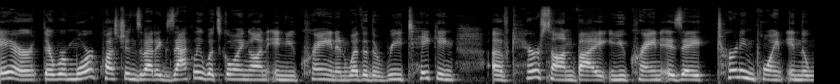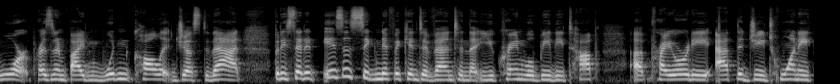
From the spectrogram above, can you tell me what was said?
air, there were more questions about exactly what's going on in Ukraine and whether the retaking of Kherson by Ukraine is a turning point in the war. President Biden wouldn't call it just that, but he said it is a significant event and that Ukraine will be the top uh, priority at the G20,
